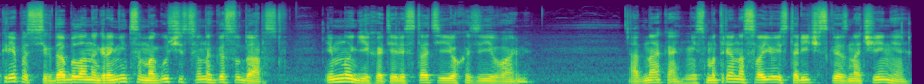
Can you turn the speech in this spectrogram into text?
крепость всегда была на границе могущественных государств, и многие хотели стать ее хозяевами. Однако, несмотря на свое историческое значение,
